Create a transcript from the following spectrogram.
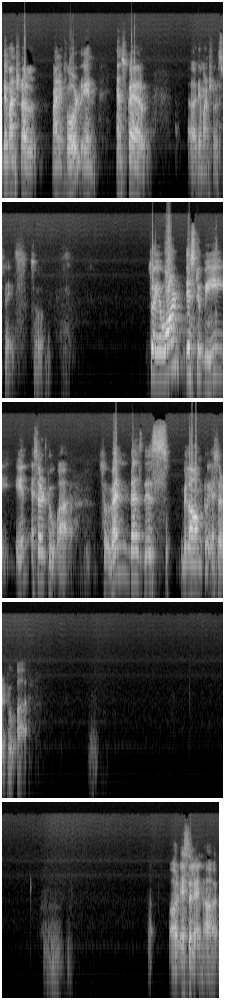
dimensional manifold in n square uh, dimensional space. So, so you want this to be in SL2R. So when does this belong to SL2R? Or SLNR.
